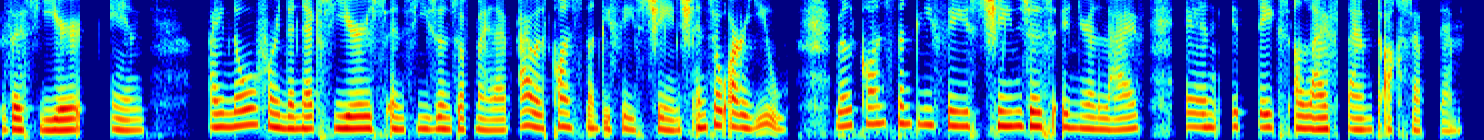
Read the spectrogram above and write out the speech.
this year and I know for the next years and seasons of my life, I will constantly face change, and so are you. Will constantly face changes in your life, and it takes a lifetime to accept them.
